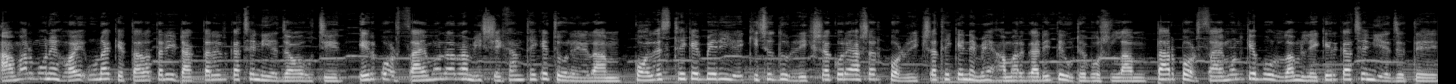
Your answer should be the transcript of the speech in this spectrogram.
আমার মনে হয় উনাকে তাড়াতাড়ি ডাক্তারের কাছে নিয়ে যাওয়া উচিত। এরপর সাইমন আর আমি সেখান থেকে চলে এলাম। কলেজ থেকে বেরিয়ে কিছু দূর রিক্সা করে আসার পর রিক্সা থেকে নেমে আমার গাড়িতে উঠে বসলাম। তারপর সাইমনকে বললাম লেকের কাছে নিয়ে যেতে।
